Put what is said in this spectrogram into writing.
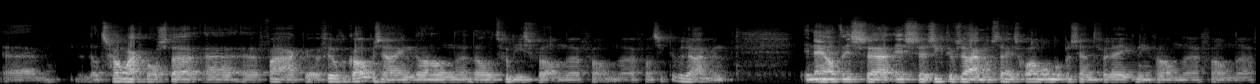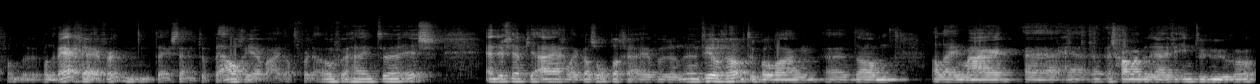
um, dat schoonmaakkosten uh, vaak veel goedkoper zijn dan, dan het verlies van, van, van ziekteverzuim. In Nederland is, is ziekteverzuim nog steeds gewoon 100% verrekening van, van, van, de, van de werkgever. In tegenstelling tot België, waar dat voor de overheid is. En dus heb je eigenlijk als opdrachtgever een, een veel groter belang uh, dan alleen maar uh, een schoonmaakbedrijf in te huren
